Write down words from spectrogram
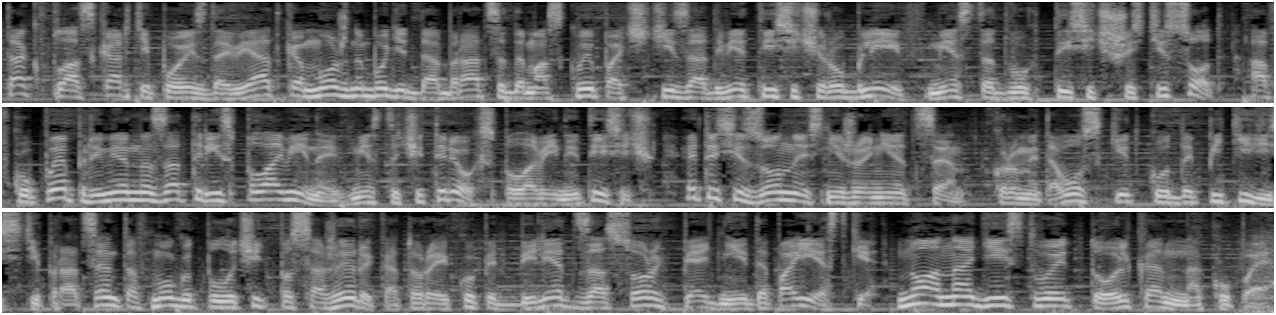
Так, в плацкарте поезда «Вятка» можно будет добраться до Москвы почти за 2000 рублей вместо 2600, а в купе примерно за 3,5 вместо 4,5 тысяч. Это сезонное снижение цен. Кроме того, скидку до 50% могут получить пассажиры, которые купят билет за 45 дней до поездки, но она действует только на купе.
